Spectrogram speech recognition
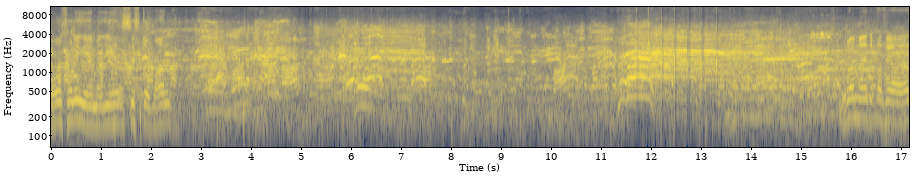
बहुत सोनी गेम है जी है सिस्टोबाल ਬਾਲ ਪੂਰਾ ਮੈਚ ਫਸਿਆ ਹੋਇਆ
